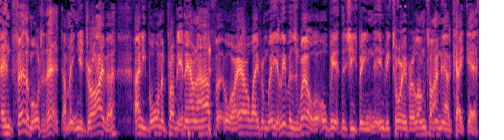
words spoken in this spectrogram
and furthermore to that, I mean, your driver only born at probably an hour and a half or hour away from where you live as well, albeit that she's been in Victoria for a long time now, Kate Gath.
